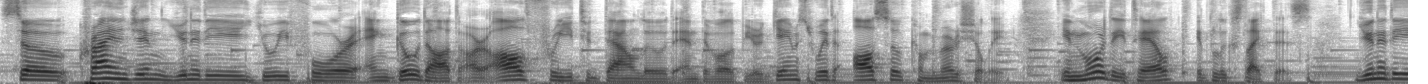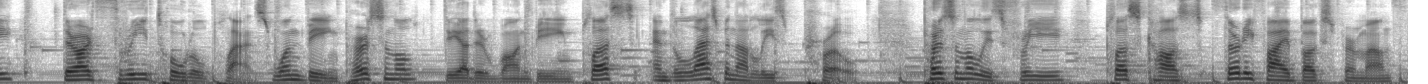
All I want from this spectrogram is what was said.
So CryEngine, Unity, UE4, and Godot are all free to download and develop your games with, also commercially. In more detail, it looks like this. Unity there are three total plans, one being personal, the other one being plus, and the last but not least pro. Personal is free, plus costs 35 bucks per month,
